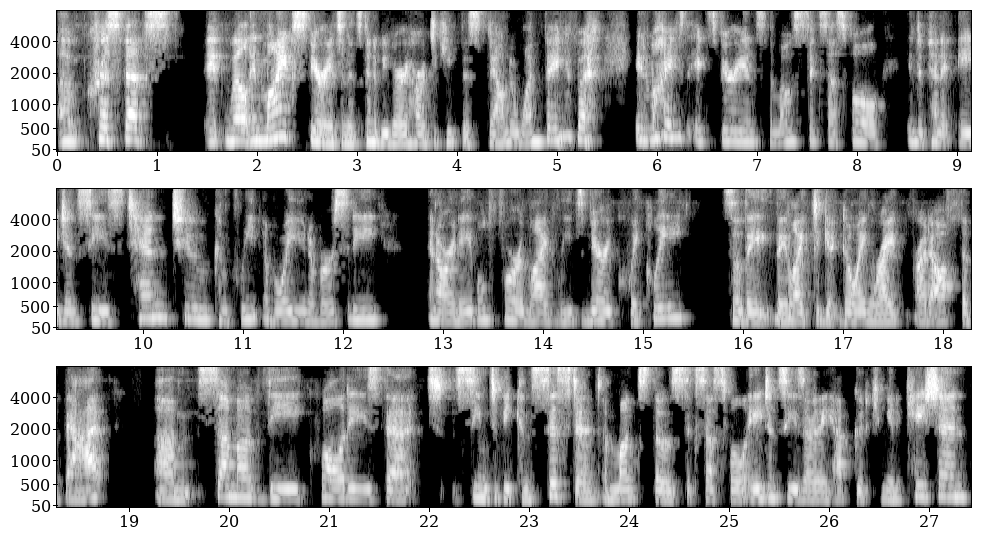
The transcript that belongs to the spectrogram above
Um, Chris, that's it. Well, in my experience, and it's going to be very hard to keep this down to one thing, but in my experience, the most successful independent agencies tend to complete Avoya University and are enabled for live leads very quickly. So they, they like to get going right, right off the bat. Um, some of the qualities that seem to be consistent amongst those successful agencies are they have good communication,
